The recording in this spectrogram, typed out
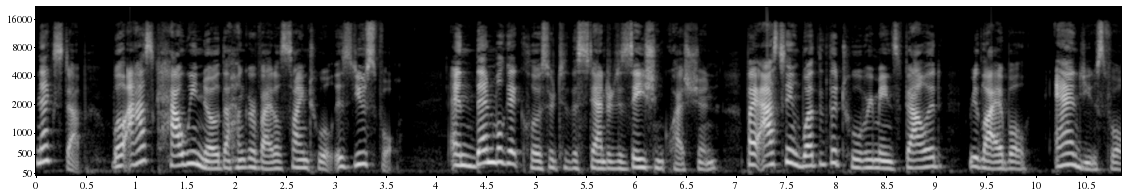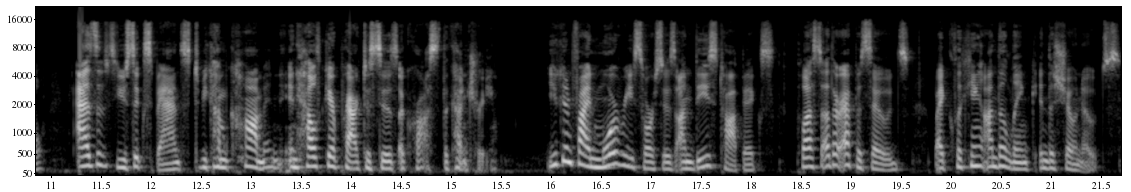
Next up, we'll ask how we know the hunger vital sign tool is useful. And then we'll get closer to the standardization question by asking whether the tool remains valid, reliable, and useful as its use expands to become common in healthcare practices across the country. You can find more resources on these topics, plus other episodes, by clicking on the link in the show notes.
